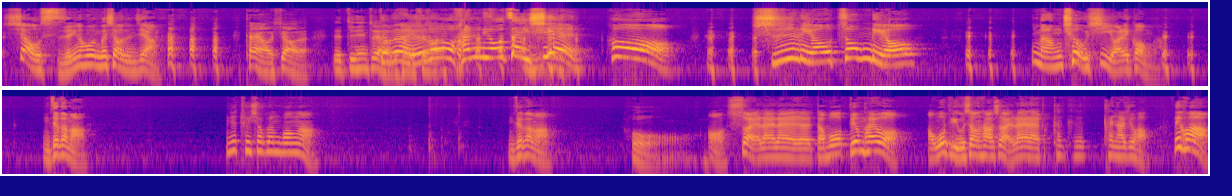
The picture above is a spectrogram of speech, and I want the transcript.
笑死人！应该会不会笑成这样？太好笑了。这今天最好对不对？有人说韩流再现，呵，石流、中流，你马上臭戏，我跟你讲啊！你在干嘛？你在推销观光啊？你在干嘛？哦哦，帅！来来来，导播不用拍我啊，我比不上他帅。来来看看看他就好。那款，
